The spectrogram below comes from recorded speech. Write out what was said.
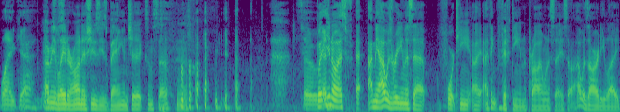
Like yeah, I mean, just- later on issues, he's banging chicks and stuff. you know. So, But and- you know, as I mean, I was reading this at fourteen. I, I think fifteen, probably. I want to say. So I was already like,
